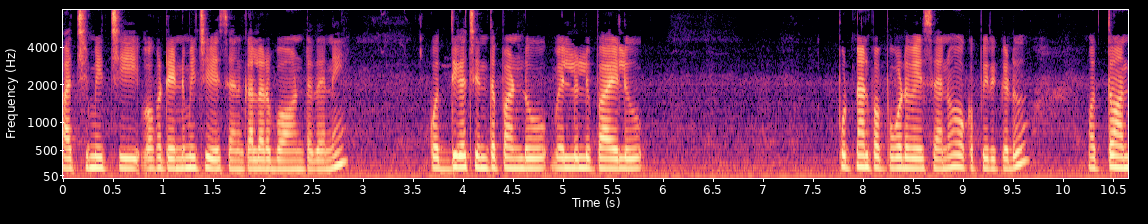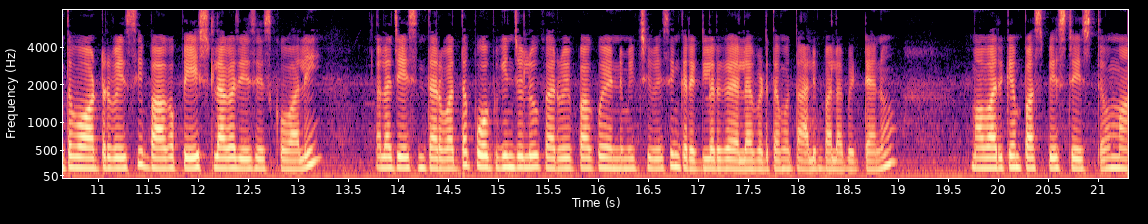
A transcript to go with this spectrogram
పచ్చిమిర్చి ఒకటి ఎండుమిర్చి వేసాను. కలర్ బాగుంటుందని. కొద్దిగా చింతపండు వెల్లుల్లిపాయలు పుట్నాల పప్పు కూడా వేసాను ఒక పిరికెడు. మొత్తం అంతా వాటర్ వేసి బాగా పేస్ట్ లాగా చేసేసుకోవాలి. అలా చేసిన తర్వాత పోపు గింజలు కరివేపాకు ఎండుమిర్చి వేసి ఇంకా రెగ్యులర్గా ఎలా పెడతామో తాలింపు అలా పెట్టాను. మా వారికేం ఏం పసుపు వేస్తే ఇష్టం మా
